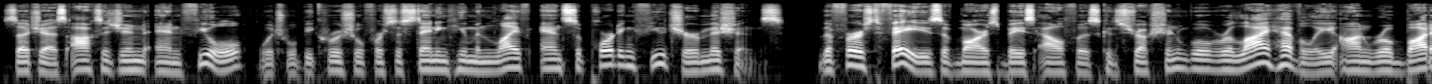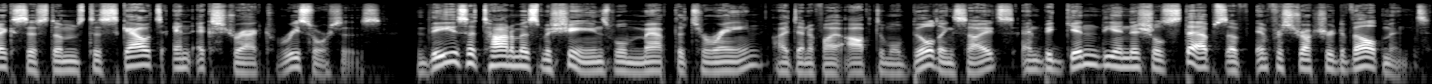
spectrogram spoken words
such as oxygen and fuel, which will be crucial for sustaining human life and supporting future missions. The first phase of Mars Base Alpha's construction will rely heavily on robotic systems to scout and extract resources. These autonomous machines will map the terrain, identify optimal building sites, and begin the initial steps of infrastructure development.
